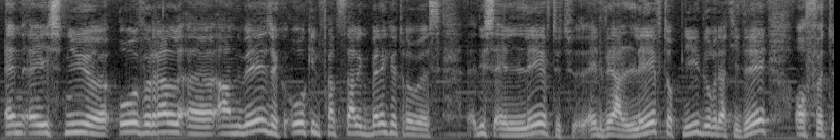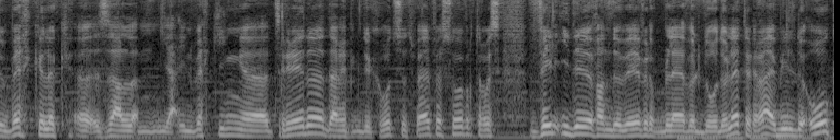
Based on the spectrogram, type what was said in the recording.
En hij is nu uh, overal aanwezig, ook in Franstalig België trouwens. Dus hij leeft, het leeft opnieuw door dat idee. Of het werkelijk zal um, ja, in werking treden, daar heb ik de grootste twijfels over. Trouwens, veel ideeën van de Wever blijven dode letter. Hij wilde ook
